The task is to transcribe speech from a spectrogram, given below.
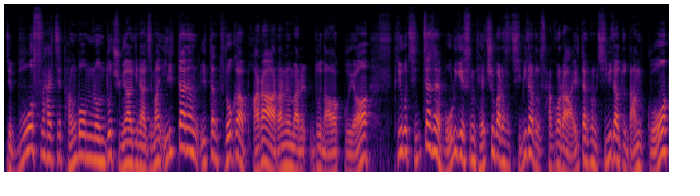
이제 무엇을 할지 방법론도 중요하긴 하지만 일단은 일단 들어가 봐라. 라는 말도 나왔고요. 그리고 진짜 잘 모르겠으면 대출 받아서 집이라도 사거라. 일단 그럼 집이라도 남고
